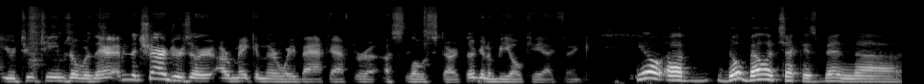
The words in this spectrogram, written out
your two teams over there. I mean, the Chargers are are making their way back after a, a slow start. They're going to be okay, I think. You know, uh, Bill Belichick has been uh,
